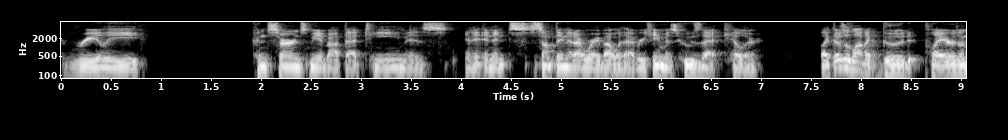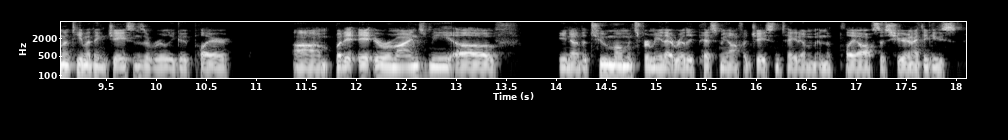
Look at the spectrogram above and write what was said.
really concerns me about that team is, and, it, and it's something that I worry about with every team, is who's that killer. Like, there's a lot of good players on the team. I think Jayson's a really good player, um, but it, it reminds me of you know the two moments for me that really pissed me off of Jayson Tatum in the playoffs this year, and I think he's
